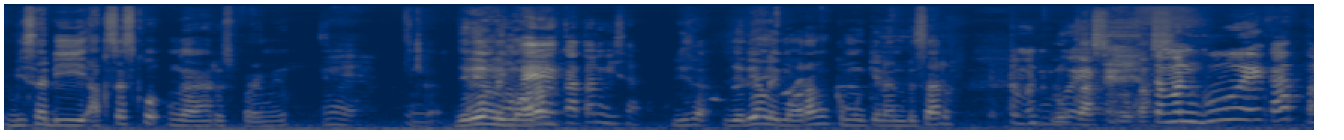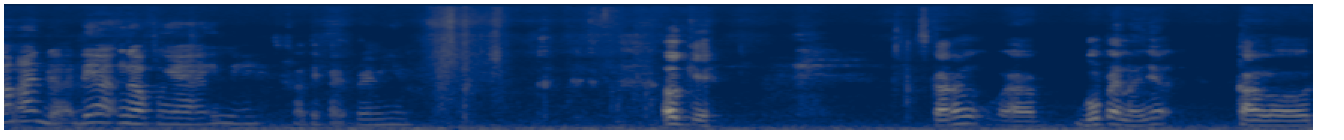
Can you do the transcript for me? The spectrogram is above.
bisa diakses kok, enggak harus premium. Iya ya Enggak. Jadi yang lima orang Katon bisa bisa. Jadi yang lima orang kemungkinan besar temen gue Lukas, Lukas. temen gue Katon ada dia nggak punya ini Spotify Premium Oke. Sekarang gue pengen nanya kalau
